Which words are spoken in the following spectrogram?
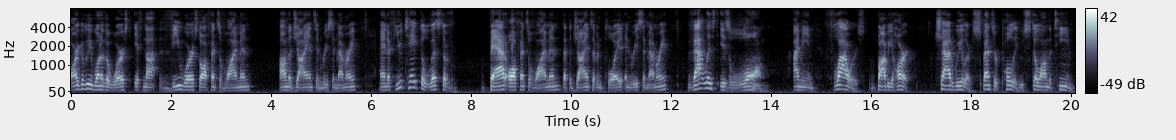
arguably one of the worst, if not the worst, offensive lineman on the Giants in recent memory. And if you take the list of bad offensive linemen that the Giants have employed in recent memory, that list is long. I mean, Flowers, Bobby Hart, Chad Wheeler, Spencer Pulley, who's still on the team,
